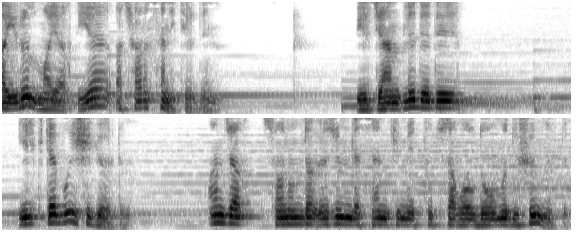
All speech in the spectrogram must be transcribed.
ayrılmayaq deyə açarı sən itirdin. Bir cəndli dedi, İlkdə bu işi gördüm. Ancaq sonunda özüm də sən kimi tutsaq olduğumu düşünmürdüm.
